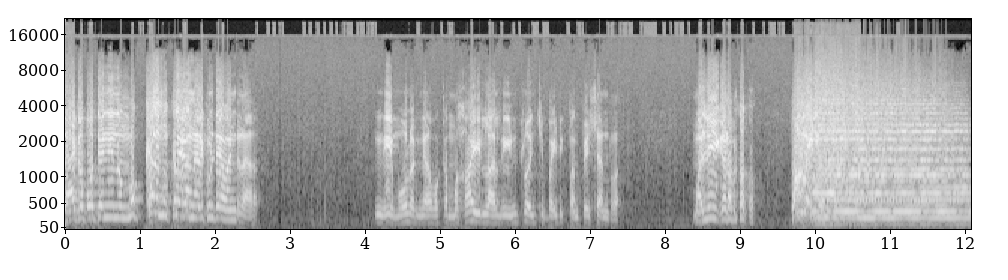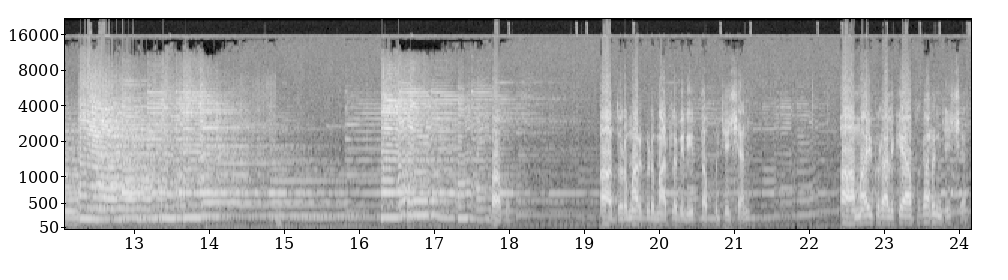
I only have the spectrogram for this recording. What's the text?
లేకపోతే నిన్ను ముక్కలు ముక్కలుగా నరుకుంటేవనిరా నీ మూలంగా ఒక మహా ఇల్లాల్ని ఇంట్లోంచి బయటికి పంపేశానురా. మళ్ళీ ఈ గడప తొక్కు బాబు ఆ దుర్మార్గుడు మాటలు విని తప్పు చేశాను. ఆ అమాయకురాలకి అపకారం చేశాను.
